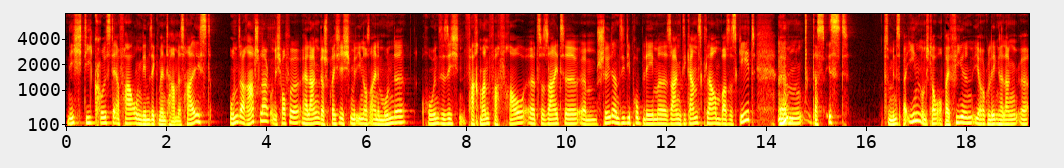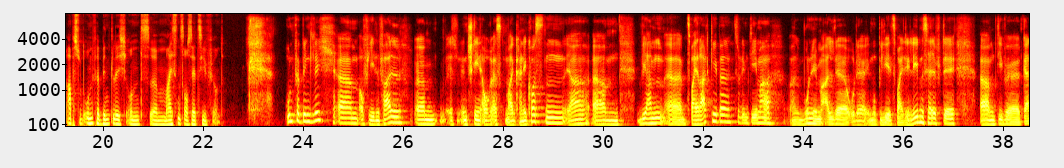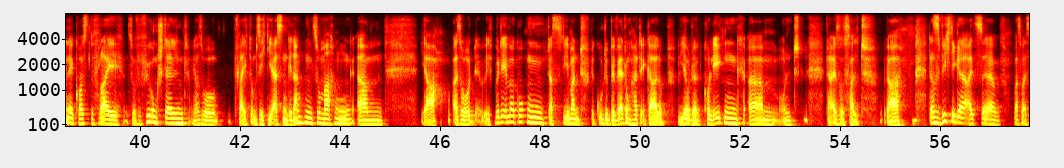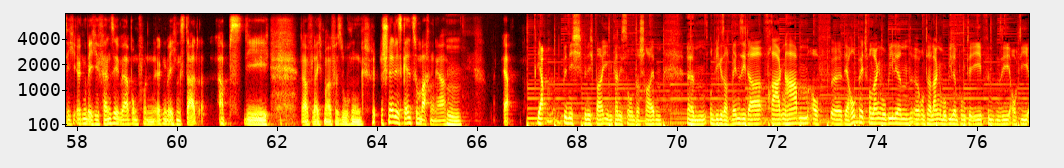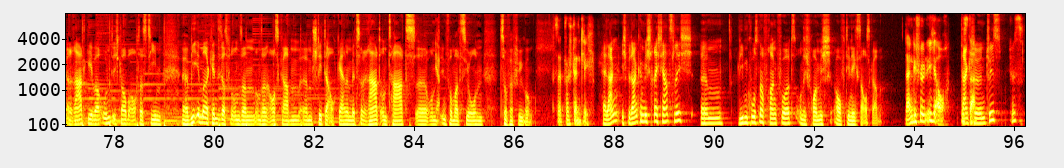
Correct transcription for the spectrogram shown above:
nicht die größte Erfahrung in dem Segment haben. Das heißt, unser Ratschlag, und ich hoffe, Herr Lang, da spreche ich mit Ihnen aus einem Munde, holen Sie sich einen Fachmann, Fachfrau äh, zur Seite, ähm, schildern Sie die Probleme, sagen Sie ganz klar, um was es geht. Mhm. Ähm, das ist zumindest bei Ihnen und ich glaube auch bei vielen Ihrer Kollegen, Herr Lang, äh, absolut unverbindlich und äh, meistens auch sehr zielführend. Unverbindlich, ähm, auf jeden Fall. Ähm, es entstehen auch erstmal keine Kosten. Ja, ähm, wir haben äh, zwei Ratgeber zu dem Thema, also Wohnen im Alter oder Immobilie zweite Lebenshälfte, ähm, die wir gerne kostenfrei zur Verfügung stellen. Ja, so vielleicht um sich die ersten Gedanken zu machen. Ja, also ich würde immer gucken, dass jemand eine gute Bewertung hat, egal ob wir oder Kollegen. Ähm, und da ist es halt, ja, das ist wichtiger als, äh, was weiß ich, irgendwelche Fernsehwerbung von irgendwelchen Start-ups, die da vielleicht mal versuchen, schnelles Geld zu machen. Ja. Mhm. Ja, bin ich, bin ich bei Ihnen, kann ich so unterschreiben. Ähm, und wie gesagt, wenn Sie da Fragen haben, auf äh, der Homepage von Langimmobilien äh, unter langimmobilien.de finden Sie auch die Ratgeber und ich glaube auch das Team. Äh, wie immer kennen Sie das von unseren, unseren Ausgaben, ähm, steht da auch gerne mit Rat und Tat und ja. Informationen zur Verfügung. Selbstverständlich. Herr Lang, ich bedanke mich recht herzlich. Ähm, lieben Gruß nach Frankfurt und ich freue mich auf die nächste Ausgabe. Dankeschön, ich auch. Bis Dankeschön. Dann. Tschüss. Tschüss.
